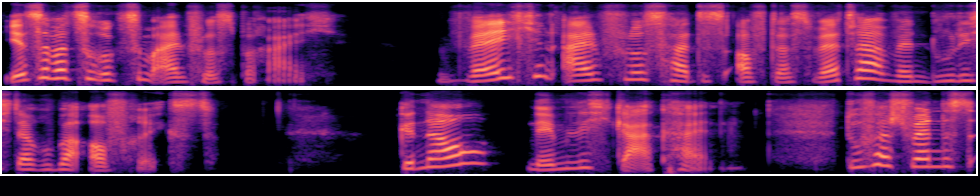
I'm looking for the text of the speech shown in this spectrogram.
Jetzt aber zurück zum Einflussbereich. Welchen Einfluss hat es auf das Wetter, wenn du dich darüber aufregst? Genau, nämlich gar keinen. Du verschwendest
